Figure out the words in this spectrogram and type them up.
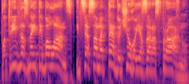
Потрібно знайти баланс, і це саме те, до чого я зараз прагну.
